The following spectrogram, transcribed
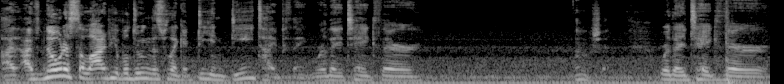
I, have noticed a lot of people doing this with like a D&D type thing where they take their oh shit where they take their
